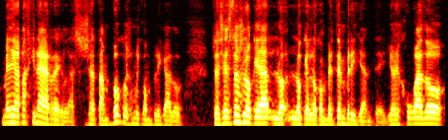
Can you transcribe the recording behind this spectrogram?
media página de reglas. O sea, tampoco es muy complicado. Entonces, esto es lo que, lo, lo que lo convierte en brillante. Yo he jugado,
